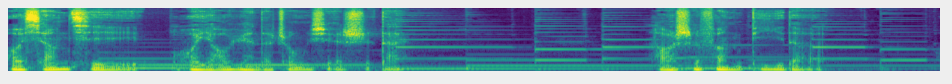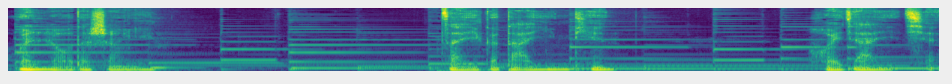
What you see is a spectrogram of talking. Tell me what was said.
我想起我遥远的中学时代，老师放低的。温柔的声音，在一个大阴天，回家以前，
